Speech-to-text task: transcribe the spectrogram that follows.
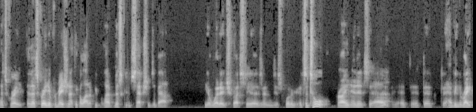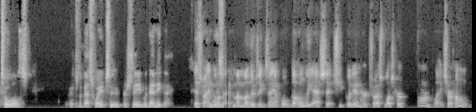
That's great. And that's great information. I think a lot of people have misconceptions about you know what a trust is and just what a, it's a tool right and it's uh, yeah. it, it, it, having the right tools is the best way to proceed with anything that's right. And going back to my mother's example, the only asset she put in her trust was her farm place, her home.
